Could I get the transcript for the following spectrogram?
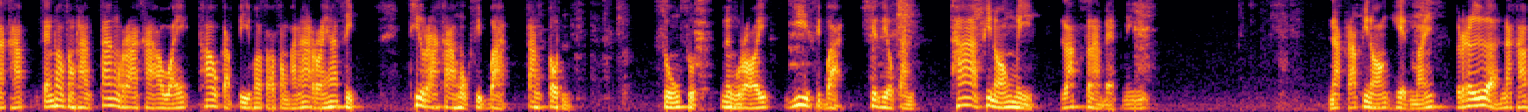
นะครับแสงทองสองทางตั้งราคาเอาไว้เท่ากับปีพศ 2550 ที่ราคา 60 บาทตั้งต้น สูงสุด 120 บาท เช่นเดียวกัน ถ้าพี่น้องมีลักษณะแบบนี้นะครับพี่น้องเห็นไหมเรือนะครับ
